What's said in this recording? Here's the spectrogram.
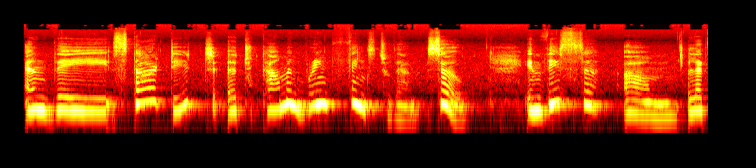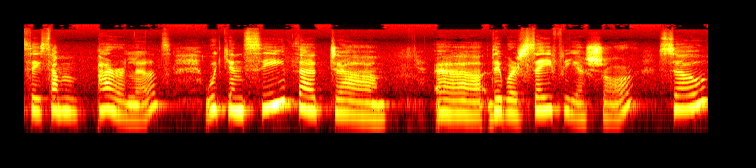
and they started uh, to come and bring things to them. So, in this, uh, um, let's say, some parallels, we can see that um, uh, they were safely ashore, so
